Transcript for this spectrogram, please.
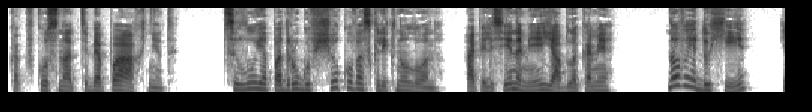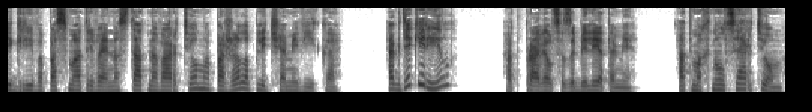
«Как вкусно от тебя пахнет!» Целуя подругу в щеку, воскликнул он. «Апельсинами и яблоками». «Новые духи?» Игриво посматривая на статного Артёма, пожала плечами Вика. «А где Кирилл?» «Отправился за билетами», Отмахнулся Артём.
